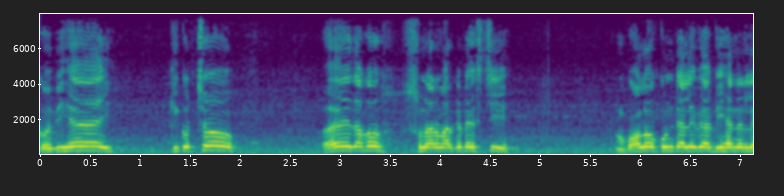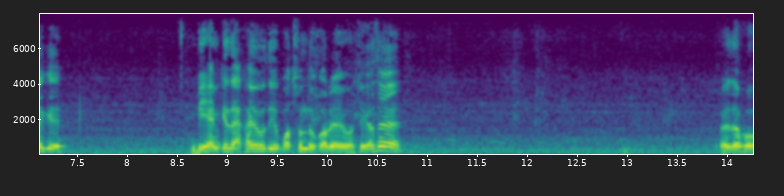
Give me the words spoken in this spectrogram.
কইবি হে কি করছ? এই দেখো, সোনার মার্কেটে এসছি। বলো কোনটা নেবে বিহানের লেগে? বিহানকে দেখায়, ও দিয়ে পছন্দ করে ও ঠিক আছে? এই দেখো।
